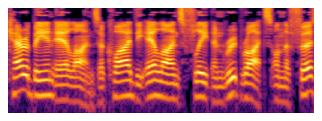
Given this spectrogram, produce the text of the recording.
Caribbean Airlines acquired the airline's fleet and route rights on 1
